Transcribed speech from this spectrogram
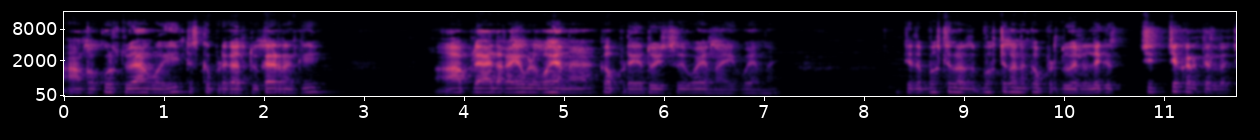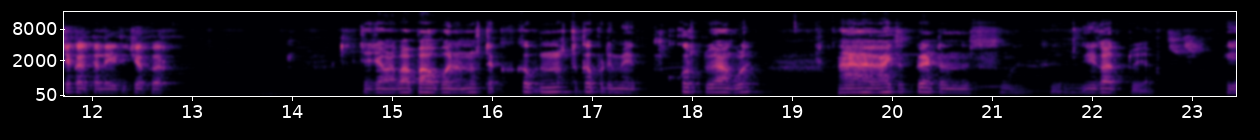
अंग करतोय आंघोळ ही तेच कपडे घालतोय. कारण की आपल्या आईला काय एवढं वह्या नाही कपडे धुयचं वय नाही वय नाही. तिथं बसतं बसतं का कपडे धुवायला लगेच चि चक्कर त्याला चेकर त्याला येते चक्कर त्याच्यामुळे बा भाऊ बहिणी नुसते कप नुसतं कपडे मी करतोय आंघोळ. आहे पॅन्ट हे घालतोय हे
